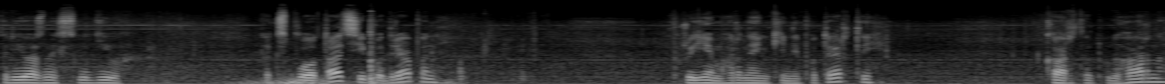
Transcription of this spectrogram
серйозних слідів експлуатації, подряпин. Проєм гарненький, не потертий. Карта тут гарна.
